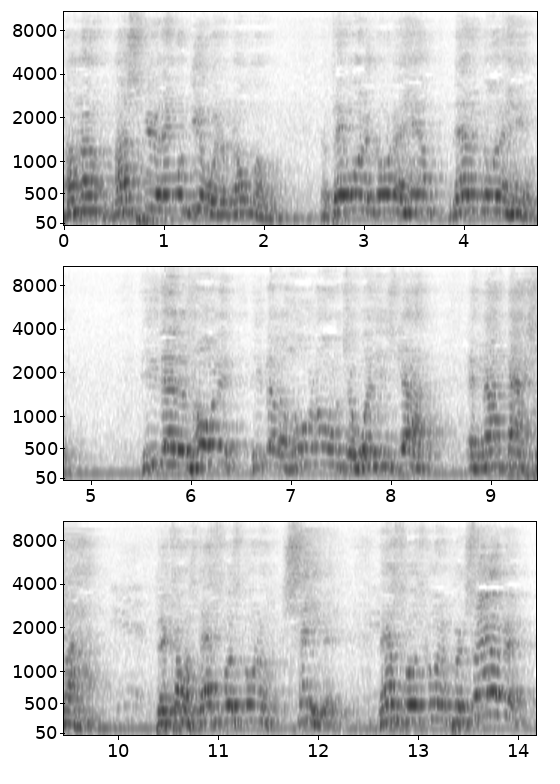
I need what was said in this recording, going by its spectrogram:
I'm not, my spirit ain't going to deal with them no more. If they want to go to hell, let them go to hell. He that is holy, he better hold on to what he's got and not backslide. Because that's what's going to save it. That's what's going to preserve it.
